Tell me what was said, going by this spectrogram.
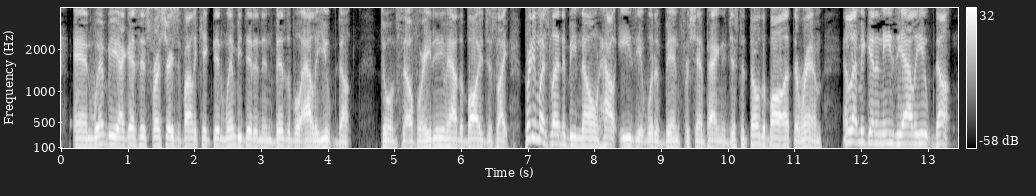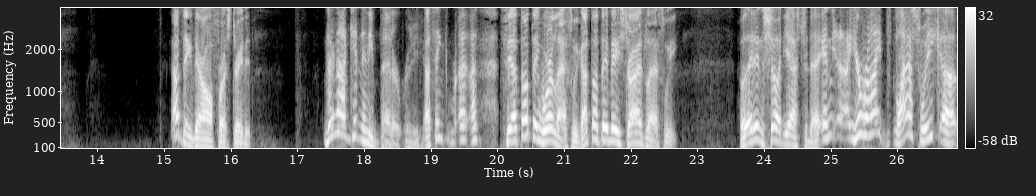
And Wemby, I guess his frustration finally kicked in. Wemby did an invisible alley oop dunk to himself where he didn't even have the ball. He just like pretty much letting it be known how easy it would have been for Champagnie just to throw the ball at the rim and let me get an easy alley oop dunk. I think they're all frustrated. they're not getting any better, Rudy. I think I, I, See, I thought they were last week. I thought they made strides last week. Well, they didn't show it yesterday, and uh, you're right. Last week, uh,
